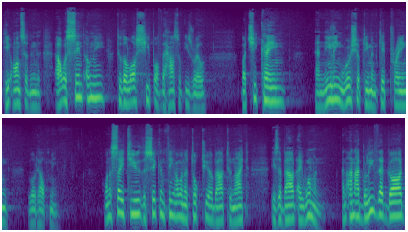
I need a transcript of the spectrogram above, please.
he answered, and I was sent only to the lost sheep of the house of Israel. But she came and kneeling worshipped him and kept praying, Lord, help me. I want to say to you the second thing I want to talk to you about tonight is about a woman. And, and I believe that God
